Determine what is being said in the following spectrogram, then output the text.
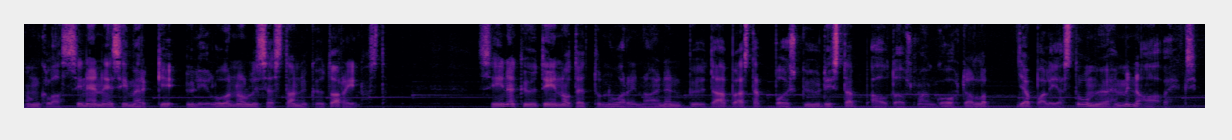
on klassinen esimerkki yliluonnollisesta nykytarinasta. Siinä kyytiin otettu nuori nainen pyytää päästä pois kyydistä autausmaan kohdalla ja paljastuu myöhemmin aaveeksi.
